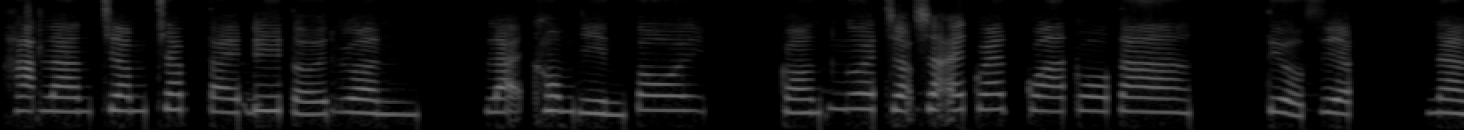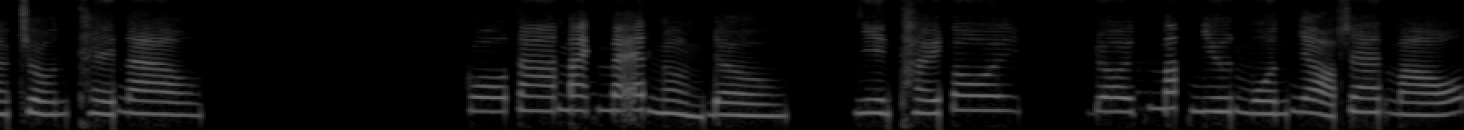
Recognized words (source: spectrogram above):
Hạ Lan châm chắp tay đi tới gần, lại không nhìn tôi, còn ngươi chậm rãi quét qua cô ta. Tiểu Diệp, nàng trốn thế nào? Cô ta mạnh mẽ ngẩng đầu, nhìn thấy tôi, đôi mắt như muốn nhỏ ra máu.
